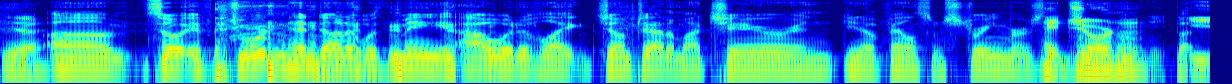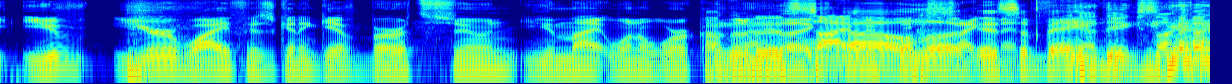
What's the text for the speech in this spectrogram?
Yeah. Um. So if Jordan had done it with me, I would have like jumped out of my chair and you know found some streamers. Hey Jordan, them. But- y- you've your wife is going to give birth soon. You might want to work on I'm on gonna that. be The like, excitement oh, part. look, it's a Excitement. yeah, the baby. excitement.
